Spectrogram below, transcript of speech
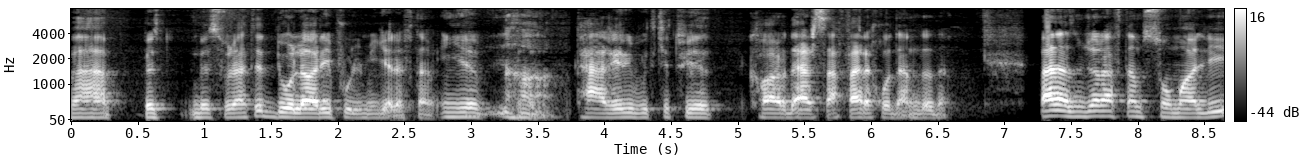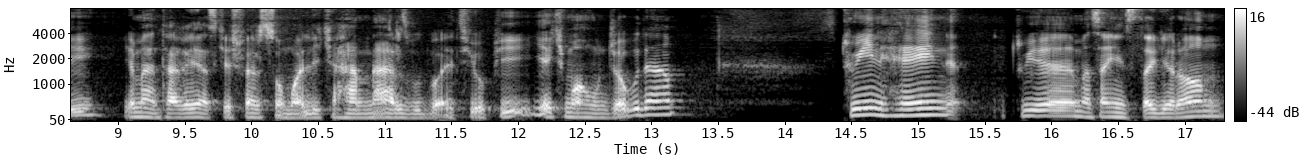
و به صورت دلاری پول می‌گرفتم. این یه تغییری بود که توی کار در سفر خودم دادم. بعد از اونجا رفتم سومالی یه منطقه از کشور سومالی که هم مرز بود با اتیوپی. یک ماه اونجا بودم. توی این حین توی مثلا اینستاگرام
